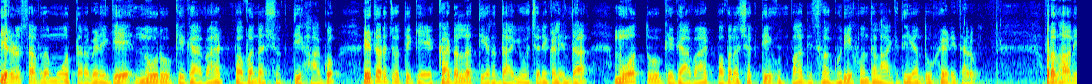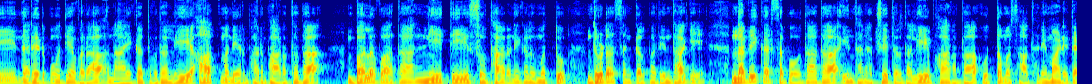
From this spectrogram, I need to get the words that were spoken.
ಎರಡು ಸಾವಿರದ ಮೂವತ್ತರ ವೇಳೆಗೆ ನೂರು ಗಿಗಾವ್ಯಾಟ್ ಪವನ ಶಕ್ತಿ ಹಾಗೂ ಇದರ ಜೊತೆಗೆ ಕಡಲ ತೀರದ ಯೋಜನೆಗಳಿಂದ ಮೂವತ್ತು ಗಿಗಾವ್ಯಾಟ್ ಪವನ ಶಕ್ತಿ ಉತ್ಪಾದಿಸುವ ಗುರಿ ಹೊಂದಲಾಗಿದೆ ಎಂದು ಹೇಳಿದರು. ಪ್ರಧಾನಿ ನರೇಂದ್ರ ಮೋದಿ ಅವರ ನಾಯಕತ್ವದಲ್ಲಿ ಆತ್ಮನಿರ್ಭರ್ ಭಾರತದ ಬಲವಾದ ನೀತಿ, ಸುಧಾರಣೆಗಳು ಮತ್ತು ದೃಢ ಸಂಕಲ್ಪದಿಂದಾಗಿ ನವೀಕರಿಸಬಹುದಾದ ಇಂಧನ ಕ್ಷೇತ್ರದಲ್ಲಿ ಭಾರತ ಉತ್ತಮ ಸಾಧನೆ ಮಾಡಿದೆ.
